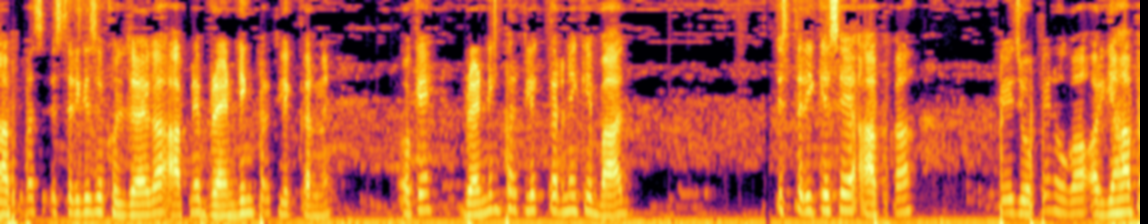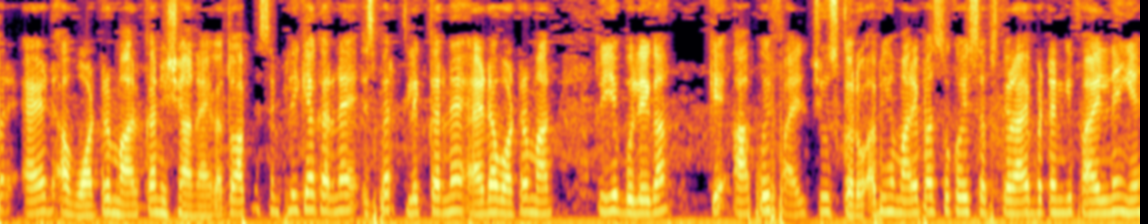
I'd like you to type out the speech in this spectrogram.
आपके पास इस तरीके से खुल जाएगा। आपने ब्रांडिंग पर क्लिक करना है। ओके? ब्रांडिंग पर क्लिक करने के बाद इस तरीके से आपका पेज ओपन होगा और यहाँ पर ऐड अ वाटर मार्क का निशान आएगा। तो आपने सिंपली क्या करना है? इस पर क्लिक करना है ऐड अ वाटर मार्क तो ये बोलेगा कि आप कोई फ़ाइल चूज़ करो। अभी हमारे पास तो कोई सब्सक्राइब बटन की फ़ाइल नहीं है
